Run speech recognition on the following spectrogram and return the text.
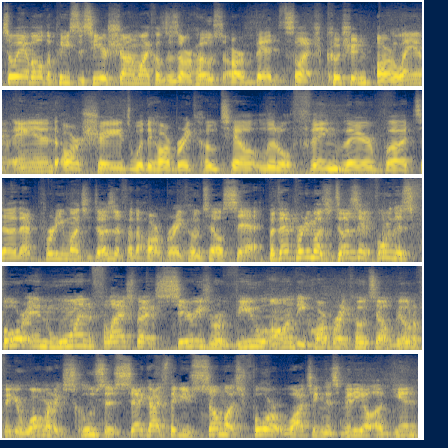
So we have all the pieces here. Shawn Michaels is our host, our bed slash cushion, our lamp, and our shades with the Heartbreak Hotel little thing there. But uh, that pretty much does it for the Heartbreak Hotel set. But that pretty much does it for this 4-in-1 flashback series review on the Heartbreak Hotel Build-A-Figure Walmart exclusive set. Guys, thank you so much for watching this video. Again,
